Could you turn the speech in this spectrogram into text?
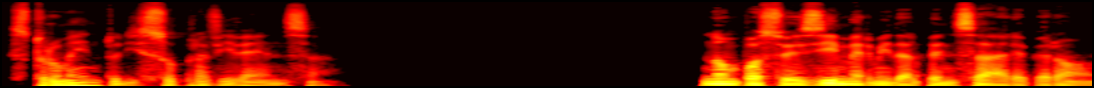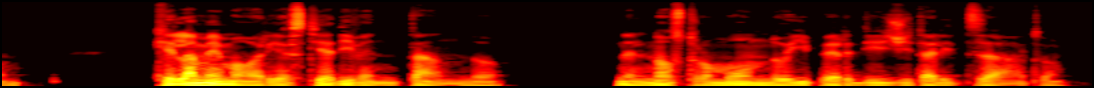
strumento di sopravvivenza. Non posso esimermi dal pensare, però, che la memoria stia diventando, nel nostro mondo iperdigitalizzato,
